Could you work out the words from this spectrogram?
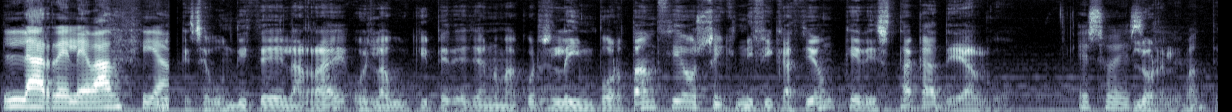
la relevancia. que según dice la RAE o es la Wikipedia, ya no me acuerdo, es la importancia o significación que destaca de algo. Eso es. Lo relevante.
